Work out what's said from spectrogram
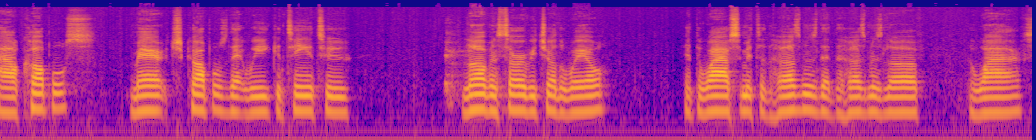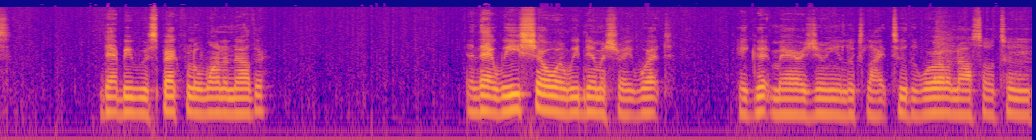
our couples, marriage couples, that we continue to love and serve each other well, that the wives submit to the husbands, that the husbands love the wives, that be respectful of one another, and that we show and we demonstrate what a good marriage union looks like to the world and also to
